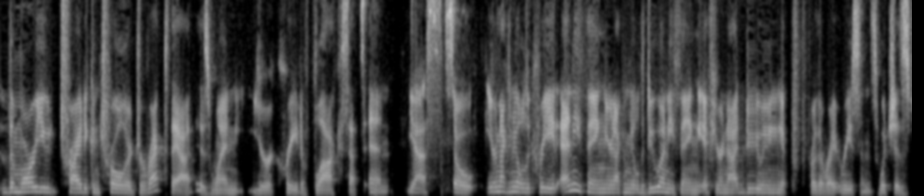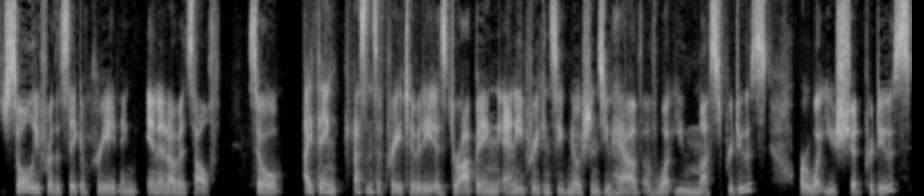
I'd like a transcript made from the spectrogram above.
the more you try to control or direct that is when your creative block sets in. Yes. so you're not going to be able to create anything you're not going to be able to do anything if you're not doing it for the right reasons which is solely for the sake of creating in and of itself. So i think essence of creativity is dropping any preconceived notions you have of what you must produce or what you should produce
